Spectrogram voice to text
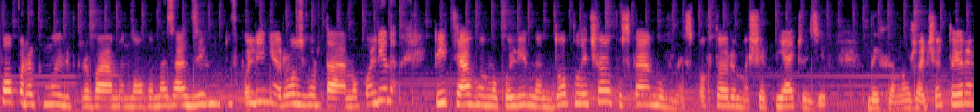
поперек. Ми відкриваємо ногу назад, зігнуту в коліні, розгортаємо коліна, підтягуємо коліно до плеча, опускаємо вниз. Повторюємо ще 5 разів. Дихаємо вже 4.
